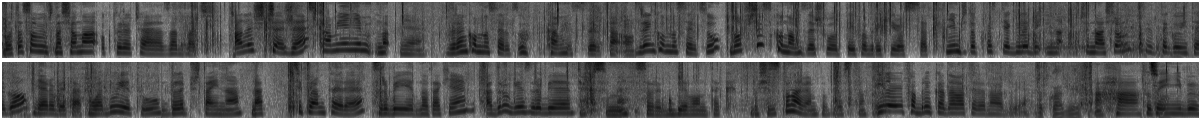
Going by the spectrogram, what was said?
Bo to są już nasiona, o które trzeba zadbać. Ale szczerze, z kamieniem, na, nie, z ręką na sercu, kamień z serca, o. Z ręką na sercu, no wszystko nam zeszło od tej fabryki Rossad. Nie wiem, czy to kwestia gleby i na, czy nasion, czy tego i tego. Ja robię tak, ładuję tu glebsteina na cyklanterę, zrobię jedno takie, a drugie zrobię, też w sumie, sorry, gubię wątek, bo się zastanawiam po prostu. Ile fabryka dała, tyle naładuję. Dokładnie. Aha, tutaj Co? niby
